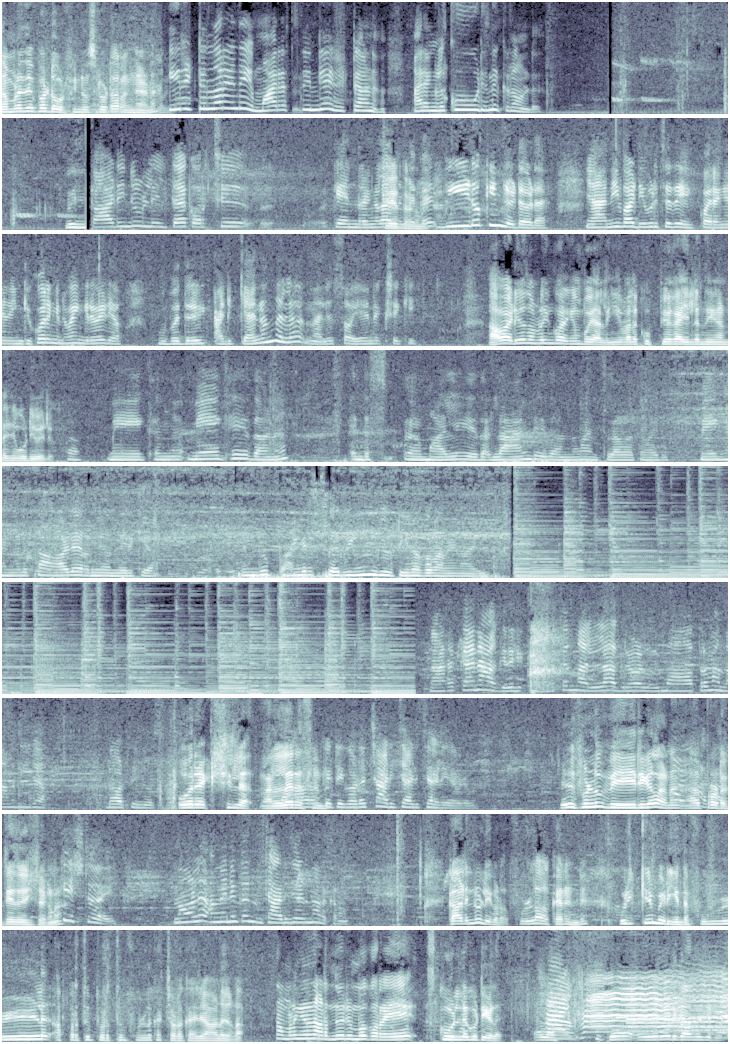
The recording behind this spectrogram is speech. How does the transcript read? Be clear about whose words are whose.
Speaker 1: നമ്മളിത് ഇപ്പോൾ ഡോൾഫിൻ ന്യൂസിലോട്ട് ഇരുട്ട്
Speaker 2: ഇരുട്ടെന്ന് പറയുന്നതേ മരത്തിന്റെ ഇരുട്ടാണ്. മരങ്ങൾ കൂടി നിൽക്കണോണ്ട്. കാടിന്റെ ഉള്ളിലത്തെ കുറച്ച് കേന്ദ്രങ്ങളാണ്. വീടൊക്കെ ഉണ്ട് കേട്ടോ അവിടെ. ഞാൻ ഈ വടി പിടിച്ചതേ കൊരങ്ങൻ എനിക്ക് കുരങ്ങനെ ഭയങ്കര പേടിയാവും ഉപദ്രവി അടിക്കാനൊന്നല്ല എന്നാലും സ്വയം രക്ഷയ്ക്ക്.
Speaker 1: ആ വടിയോ നമ്മളിങ്ങനെ കുഴങ്ങാൻ പോയി. അല്ലെങ്കിൽ വല്ല കുപ്പിയോ കയ്യിലെന്തെങ്കിലും കണ്ടു ഓടി വരും.
Speaker 2: മേഘങ്ങൾ മേഘ ഏതാണ്? എന്റെ മല ഏതാ ലാൻഡ് ഏതാണെന്ന് മനസ്സിലാവാത്ത മാതിരി മേഘങ്ങൾ താഴെ ഇറങ്ങി വന്നിരിക്കുക എന്ത് ഭയങ്കര സെറിങ് ബ്യൂട്ടി എന്നൊക്കെ പറയണ മാതിരി. നടക്കാൻ ആഗ്രഹം നടക്കാൻ നല്ല ആഗ്രഹമുള്ളവർ മാത്രം വന്നാൽ മതി ഡോൾഫിൻ
Speaker 1: ഒരു രക്ഷയില്ല. നല്ല രസമുണ്ട്.
Speaker 2: കൂടെ ചാടി ചാടി ചാടി അവിടെ
Speaker 1: ഇത് ഫുള്ള് വേരുകളാണ് പ്രൊട്ടക്ട് ചെയ്ത് വെച്ചേക്കണം.
Speaker 2: എനിക്ക് ഇഷ്ടമായി നമ്മൾ അങ്ങനെയൊക്കെ ചാടി ചാടി നടക്കണം.
Speaker 1: കാടിന്റെ ഉള്ളിൽ കൂടെ ഫുള്ള് ആൾക്കാരുണ്ട്. ഒരിക്കലും പേടിക്കണ്ട. ഫുള്ള് അപ്പുറത്തും ഇപ്പുറത്തും ഫുള്ള് കച്ചവടക്കാർ ആളുകളാണ് നമ്മളിങ്ങനെ നടന്നു വരുമ്പോൾ കുറേ സ്കൂളിലെ കുട്ടികൾ അല്ല ഇവരെ എടുക്കാന്ന് വെച്ചിട്ട്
